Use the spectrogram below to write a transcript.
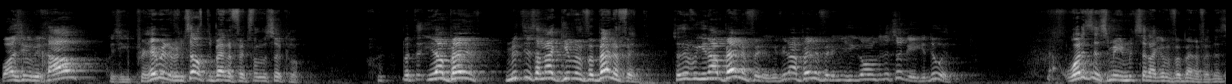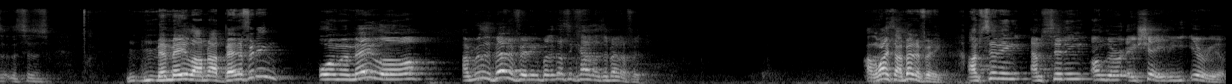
Why is it going to be chal? Because he prohibited himself to benefit from the sukkah. But the, you're not benefit. Mitzvahs are not given for benefit. So therefore, you're not benefiting. If you're not benefiting, you can go into the sukkah. You can do it. Now, what does this mean? Mitzvah not given for benefit. This, is- this is memela. I'm not benefiting, or memela. I'm really benefiting, but it doesn't count as a benefit. Otherwise, I'm benefiting. I'm sitting. I'm sitting under a shady area.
